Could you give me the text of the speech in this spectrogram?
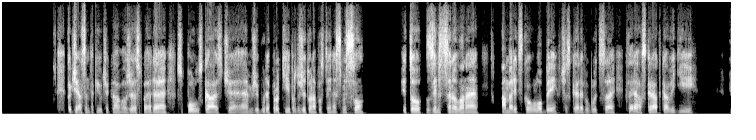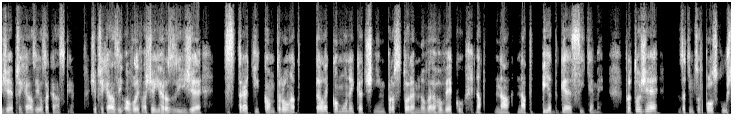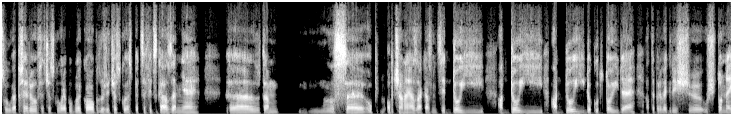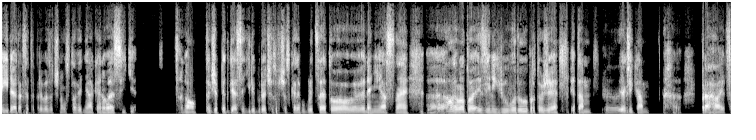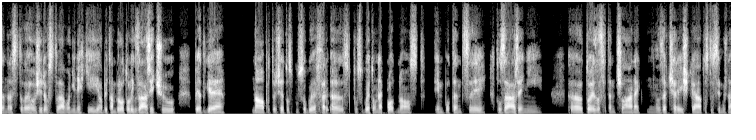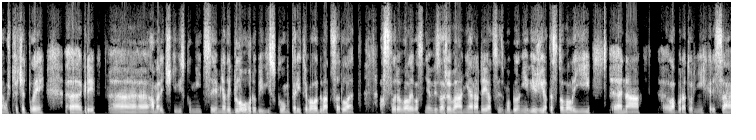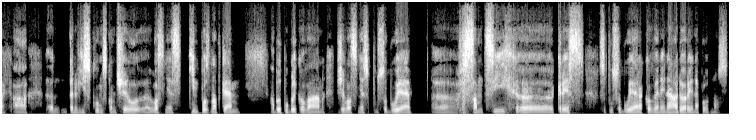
Takže já jsem taky očekával, že SPD spolu s KSČM, že bude proti, protože je to naprosto nesmysl. Je to zinscenované americkou lobby v České republice, která zkrátka vidí, že přichází o zakázky, že přichází o vliv a že jí hrozí, že ztratí kontrolu nad telekomunikačním prostorem nového věku, nad, na, nad 5G sítěmi. Protože zatímco v Polsku už jsou vepředu před Českou republikou, protože Česko je specifická země, e, tam se občané a zákazníci dojí a dojí a dojí, dokud to jde a teprve, když eh, už to nejde, tak se teprve začnou stavět nějaké nové sítě. No, takže 5G se kdy bude v České republice, to není jasné, eh, ale ono to je i z jiných důvodů, protože je tam, eh, jak říkám, Praha je centra světového židovstva, oni nechtějí, aby tam bylo tolik zářičů 5G, No, protože to způsobuje, fer, eh, způsobuje to neplodnost, impotenci, to záření. Eh, to je zase ten článek ze včerejška, to jste si možná už přečetli, eh, kdy američtí výzkumníci měli dlouhodobý výzkum, který trval 20 let a sledovali vlastně vyzařování a radiaci z mobilních věží a testovali ji na laboratorních krysách a ten výzkum skončil vlastně s tím poznatkem, a byl publikován, že vlastně způsobuje eh, v samcích eh, krys způsobuje rakoviny, nádory, neplodnost.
